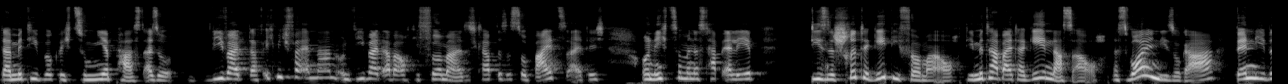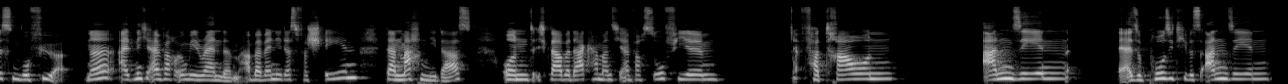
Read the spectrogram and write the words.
damit die wirklich zu mir passt. Also wie weit darf ich mich verändern und wie weit aber auch die Firma. Also ich glaube, das ist so beidseitig. Und ich zumindest habe erlebt, diese Schritte geht die Firma auch. Die Mitarbeiter gehen das auch. Das wollen die sogar, wenn die wissen, wofür. Ne? Halt nicht einfach irgendwie random. Aber wenn die das verstehen, dann machen die das. Und ich glaube, da kann man sich einfach so viel Vertrauen, Ansehen, also positives Ansehen,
